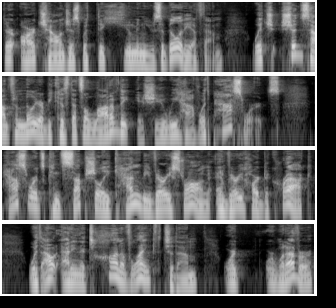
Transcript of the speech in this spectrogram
there are challenges with the human usability of them which should sound familiar because that's a lot of the issue we have with passwords. Passwords conceptually can be very strong and very hard to crack without adding a ton of length to them or or whatever,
